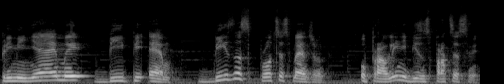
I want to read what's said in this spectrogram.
применяемые в BPM – Business Process Management – управление бизнес-процессами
